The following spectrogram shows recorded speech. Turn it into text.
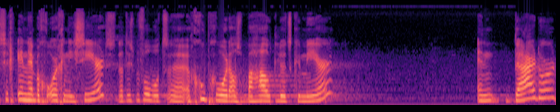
zich in hebben georganiseerd. Dat is bijvoorbeeld uh, een groep geworden als Behoud Lutkemeer. En daardoor,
